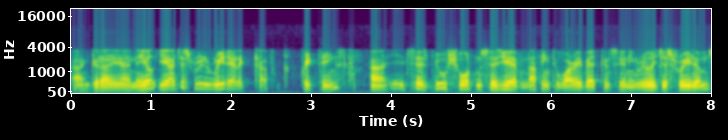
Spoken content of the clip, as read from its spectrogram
Uh, good day, uh, Neil. Yeah, I just re- read out a couple quick things. Uh, it says Bill Shorten says you have nothing to worry about concerning religious freedoms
